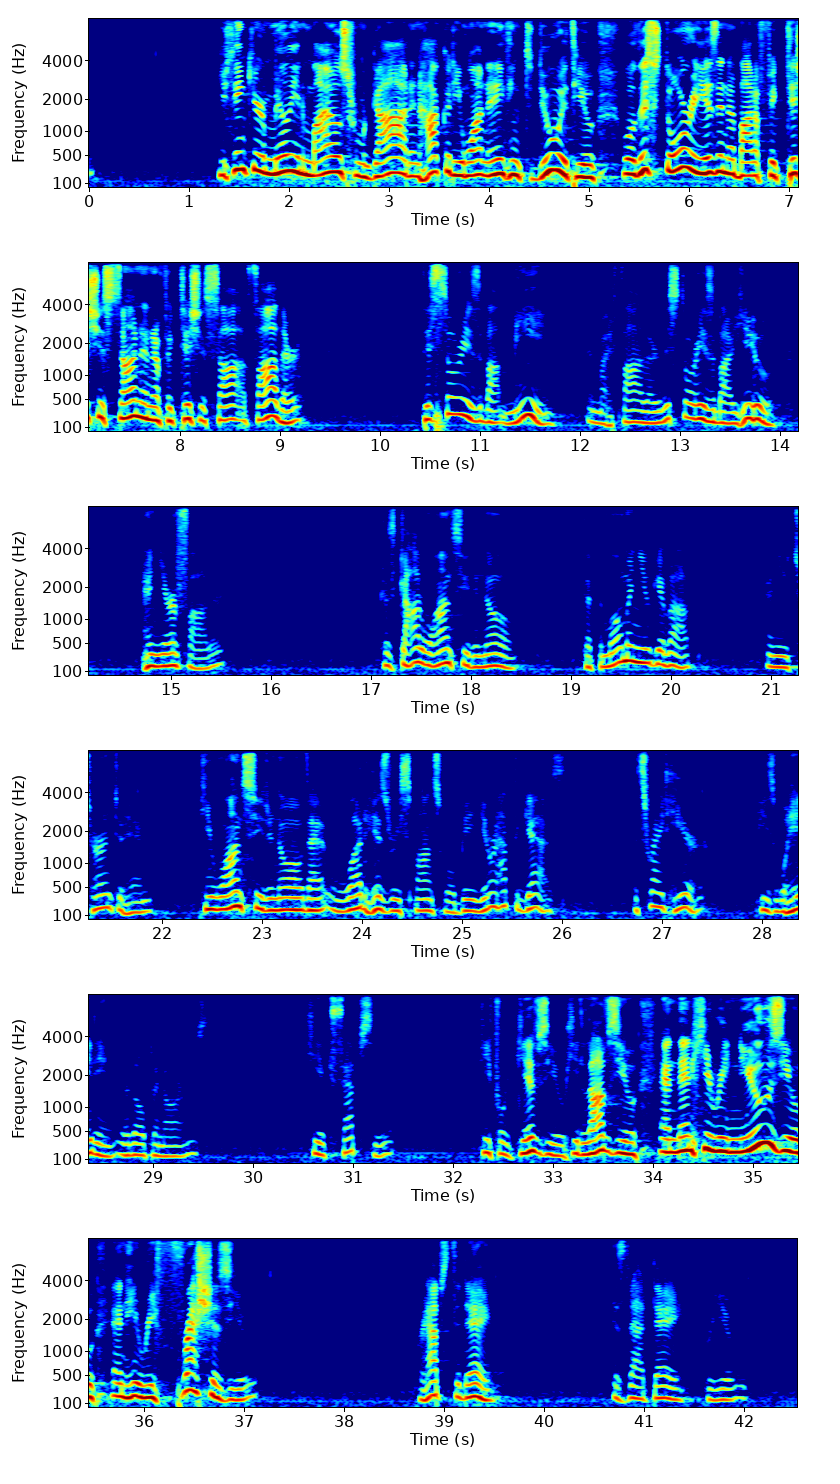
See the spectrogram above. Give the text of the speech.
You think you're a million miles from God, and how could He want anything to do with you? Well, this story isn't about a fictitious son and a fictitious father. This story is about me and my father. This story is about you and your father. Because God wants you to know that the moment you give up and you turn to Him, He wants you to know that what His response will be. You don't have to guess, it's right here. He's waiting with open arms. He accepts you. He forgives you, He loves you, and then He renews you and He refreshes you. Perhaps today is that day for you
